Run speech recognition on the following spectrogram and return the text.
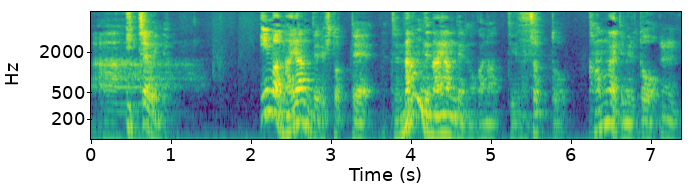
あー。行っちゃえばいいんだよ。今悩んでる人ってじゃあなんで悩んでるのかなっていうのをちょっと考えてみるとうん。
